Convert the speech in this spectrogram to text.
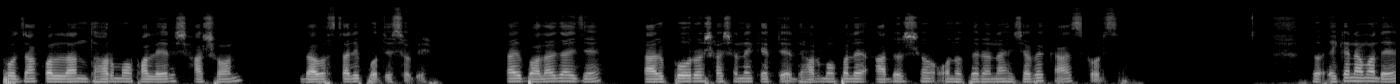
প্রজাকল্যাণ ধর্মপালের শাসন ব্যবস্থারই প্রতিছবি তাই বলা যায় যে, তার পৌর শাসনের ক্ষেত্রে ধর্মপালের আদর্শ অনুপ্রেরণা হিসাবে কাজ করছে। তো এখানে আমাদের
